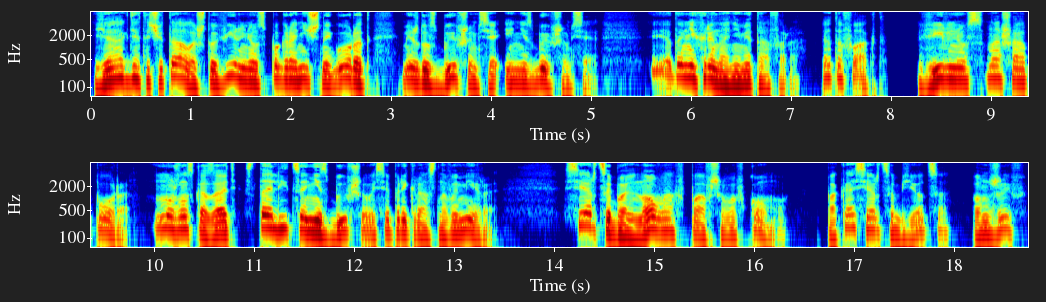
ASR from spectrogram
Я где-то читала, что Вильнюс — пограничный город между сбывшимся и несбывшимся, и это ни хрена не метафора, это факт. Вильнюс — наша опора, можно сказать, столица несбывшегося прекрасного мира. Сердце больного, впавшего в кому. Пока сердце бьется, он жив.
